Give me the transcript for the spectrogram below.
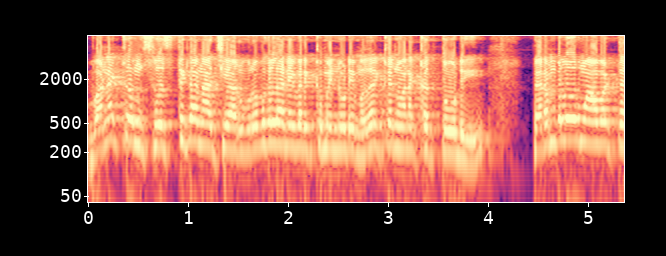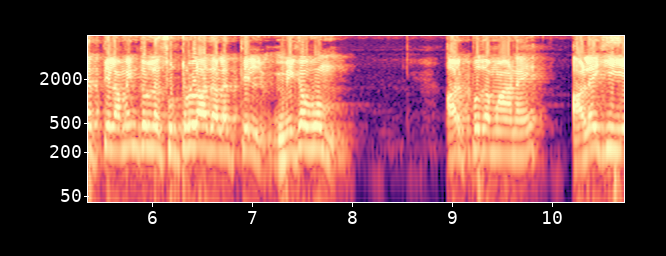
வணக்கம் ஸ்வஸ்திகா நாச்சியார் உறவுகள் அனைவருக்கும் என்னுடைய முதற்கண் வணக்கத்தோடு பெரம்பலூர் மாவட்டத்தில் அமைந்துள்ள சுற்றுலா தலத்தில் மிகவும் அற்புதமான அழகிய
